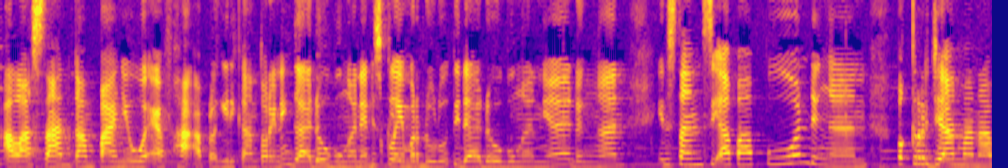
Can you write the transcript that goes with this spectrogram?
alasan kampanye WFH apalagi di kantor ini nggak ada hubungannya disclaimer dulu tidak ada hubungannya dengan instansi apa pun dengan pekerjaan mana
